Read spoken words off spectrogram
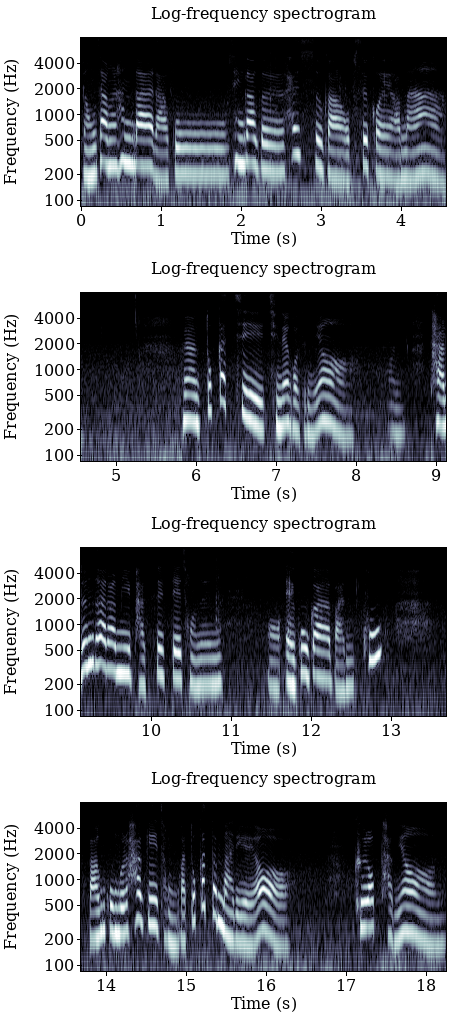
명상을 한다라고 생각을 할 수가 없을 거예요 아마 그냥 똑같이 지내거든요 어, 다른 사람이 봤을 때 저는 어, 에고가 많고 마음 공부를 하기 전과 똑같단 말이에요 그렇다면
